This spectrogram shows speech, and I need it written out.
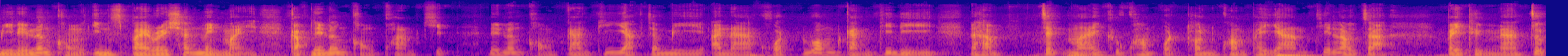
มีในเรื่องของ inspiration ใหม่ๆ กับในเรื่องของความคิด ในเรื่องของการที่อยากจะมีอนาคตร่วมกันที่ดีนะครับเจ็ดไม้คือความอดทนความพยายามที่เราจะ ไปถึงนะจุด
